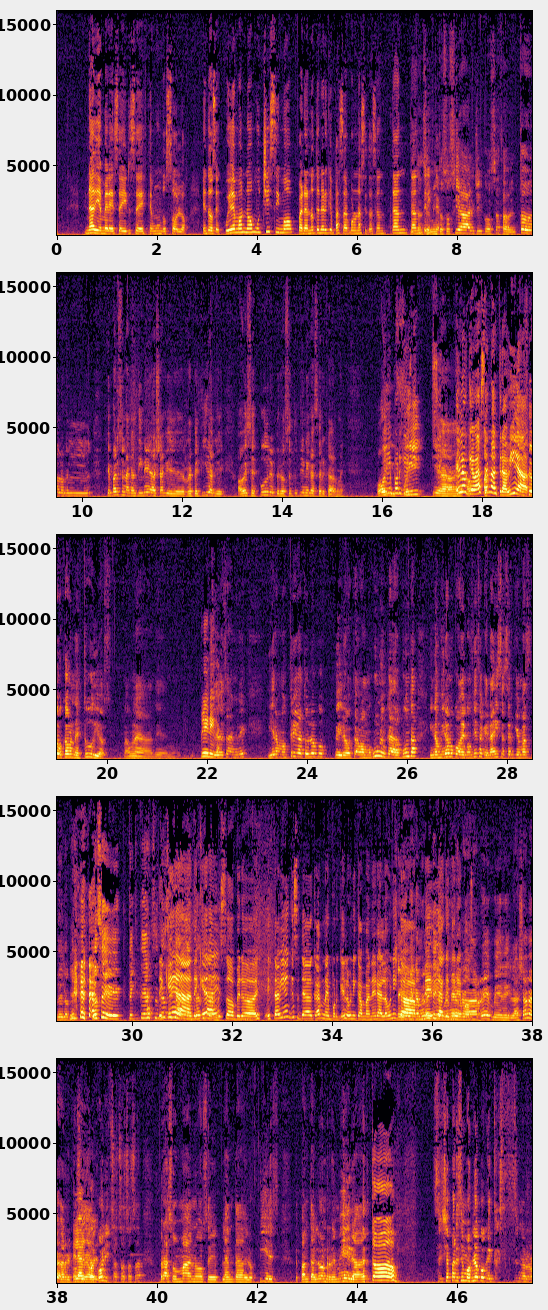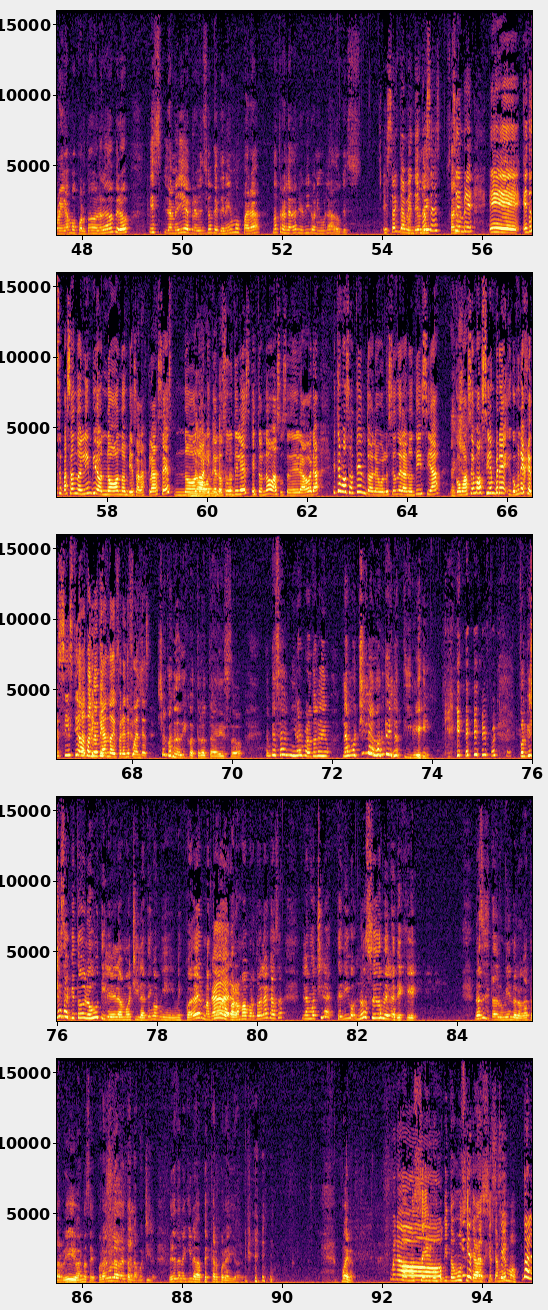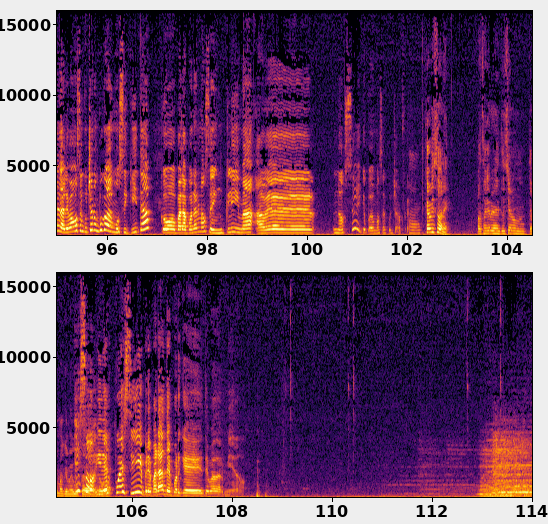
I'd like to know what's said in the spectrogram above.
Y nadie merece irse de este mundo solo. Entonces, cuidémonos muchísimo para no tener que pasar por una situación tan, tan triste. social, chicos, ya saben, todo lo que, el- que parece una cantinera ya que repetida que a veces pudre, pero se te tiene que hacer carne. Hoy Sí, porque fui y a- es lo que va a ser nuestra vida. Fui a buscar unos estudios a una de, Clínica. de sangre y éramos tres gatos locos, pero estábamos uno en cada punta y nos miramos como de confianza que nadie se acerque más de lo que no sé, te, te, hace- Te hace queda, carne, te queda eso, pero es- está bien que se te haga carne porque es la única manera, la única medida que tenemos. agarré, en vez de la llave, agarré cosas de alcohol. alcohol y sa, sa, brazos, manos, eh, planta de los pies, eh, pantalón, remera. Todo. Ya parecemos locos que nos regamos por todos los lados, pero es la medida de prevención que tenemos para no trasladar el virus a ningún lado, que es Exactamente. Entonces, siempre, eh, entonces pasando en limpio, no, no empiezan las clases, no, No, no, alistes los útiles, esto no va a suceder ahora. Estemos atentos a la evolución de la noticia, como hacemos siempre y como un ejercicio Yo chequeando diferentes fuentes. Yo cuando dijo Trota eso, empecé a mirar para todos lados y digo, ¿la mochila dónde la tiré? Porque yo saqué todos los útiles de la mochila, tengo mi- mis cuadernos, todo Claro. desparramado por toda la casa. La mochila, te digo, no sé dónde la dejé. No sé si está durmiendo los gatos arriba, no sé, por algún lado está la mochila. Voy a tener que ir a pescar por ahí ahora. bueno, Bueno, Vamos a seguir con un poquito de ¿qué música, si Sí, cambiamos. dale, dale, vamos a escuchar un poco de musiquita, como para ponernos en clima, a ver, no sé qué podemos escuchar, Fran. mm, cabezones. Pasajero de intención, un tema que me gusta. Eso, y después sí, prepárate porque te va a dar miedo.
